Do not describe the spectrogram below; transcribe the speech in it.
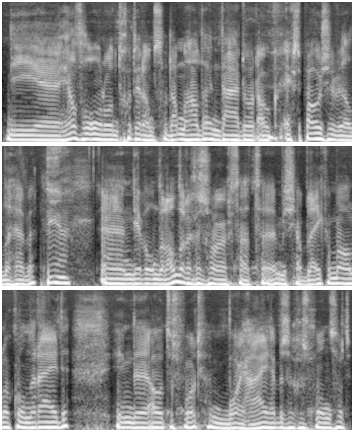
Die heel veel onroerend goed in Amsterdam hadden. En daardoor ook exposure wilden hebben. Ja. En die hebben onder andere gezorgd dat Michel Blekemolen kon rijden in de autosport. Boy High hebben ze gesponsord.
